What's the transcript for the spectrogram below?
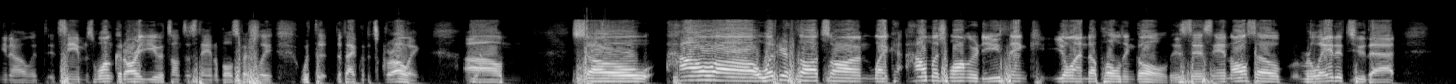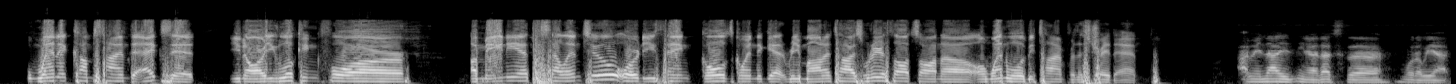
you know it, it seems one could argue it's unsustainable especially with the, the fact that it's growing. Um, so how uh, what are your thoughts on like how much longer do you think you'll end up holding gold? Is this and also related to that when it comes time to exit, you know, are you looking for a mania to sell into, or do you think gold's going to get remonetized? What are your thoughts on uh, on when will it be time for this trade to end? I mean, that you know, that's the what are we at?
